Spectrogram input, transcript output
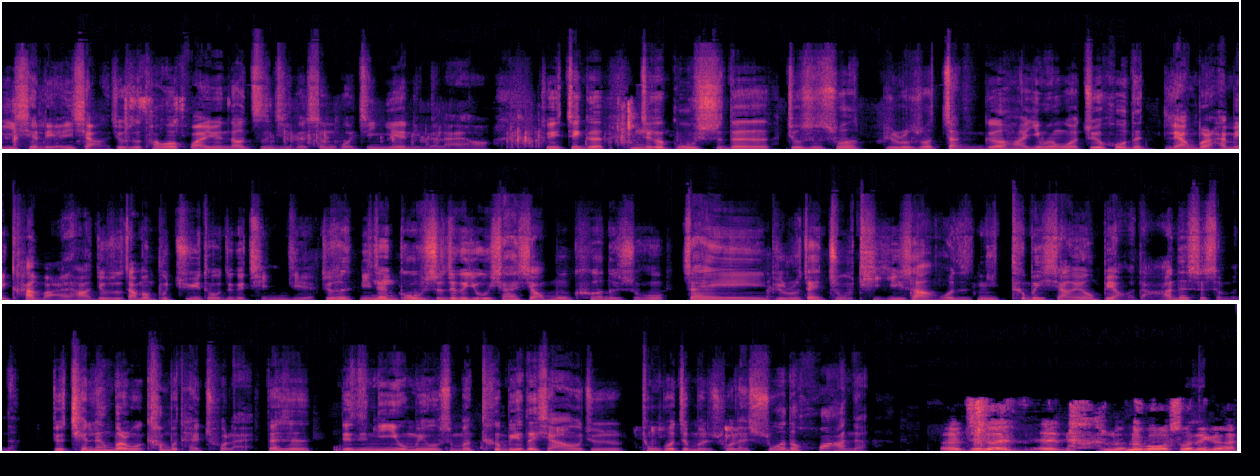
一些联想，就是他会还原到自己的生活经验里面来哈。所以这个这个故事的，就是说，比如说整个哈，因为我最后的两本还没看完哈，就是咱们不剧透这个情节，就是你在构思这个游侠小木刻的时候，在比如。在主题上，或者你特别想要表达的是什么呢？就前两本我看不太出来，但是但是你有没有什么特别的想要，就是通过这本书来说的话呢？呃，这个呃，如如果我说那个，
